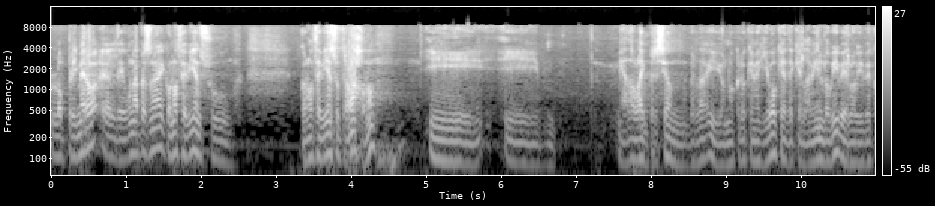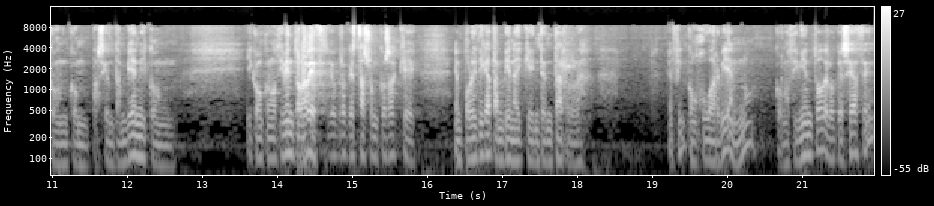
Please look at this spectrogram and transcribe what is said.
Lo primero, el de una persona que conoce bien su, conoce bien su trabajo, ¿no? Y, me ha dado la impresión, ¿verdad? Y yo no creo que me equivoque, de que Lavín lo vive, lo vive con, pasión también y con, y con conocimiento a la vez. Yo creo que estas son cosas que en política también hay que intentar, en fin, conjugar bien, ¿no? Conocimiento de lo que se hace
